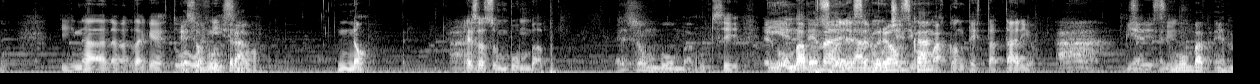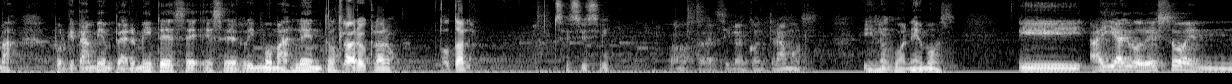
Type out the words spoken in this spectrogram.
y nada, la verdad que estuvo Eso fue un buenísimo. trap. No, eso es un boom bap. Es un boom bap. Sí, el Y boom bap suele ser muchísimo más contestatario. Ah, bien. Sí, el sí. boom bap es más, porque también permite ese, ese ritmo más lento. Claro, claro, total. Sí, sí, sí. Vamos a ver si lo encontramos y lo ponemos. Y hay algo de eso en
